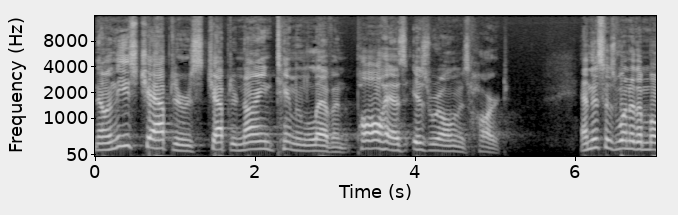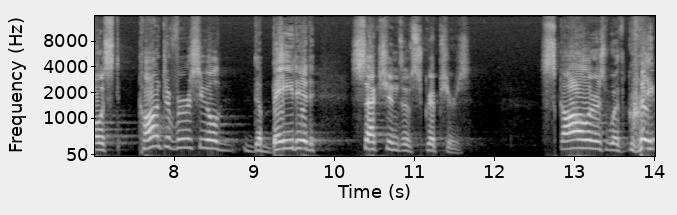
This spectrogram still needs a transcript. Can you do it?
now, in these chapters, chapter 9, 10, and 11, Paul has Israel in his heart. And this is one of the most controversial, debated sections of scriptures. Scholars with great,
